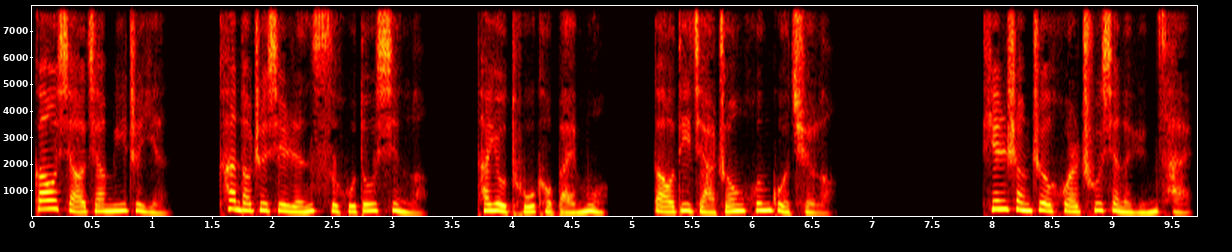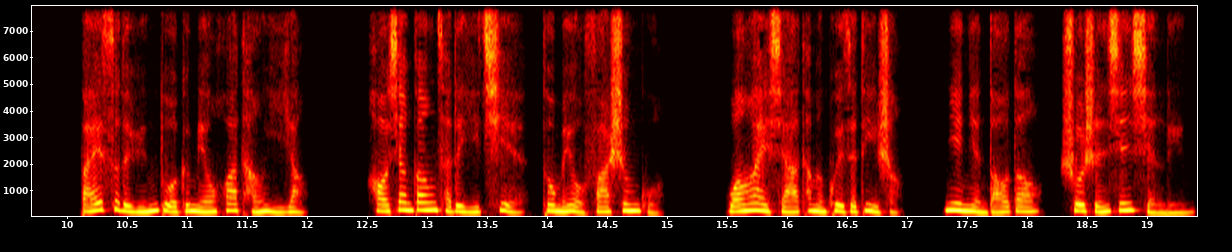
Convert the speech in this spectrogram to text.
高小佳眯着眼，看到这些人似乎都信了，他又吐口白沫，倒地假装昏过去了。天上这会儿出现了云彩，白色的云朵跟棉花糖一样，好像刚才的一切都没有发生过。王爱霞他们跪在地上，念念叨叨说神仙显灵、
